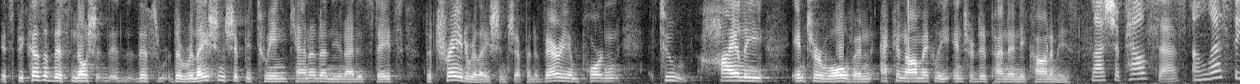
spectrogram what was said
It's because of this notion, this, the relationship between Canada and the United States, the trade relationship, and a very important, two highly interwoven, economically interdependent economies. La Chapelle says unless the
